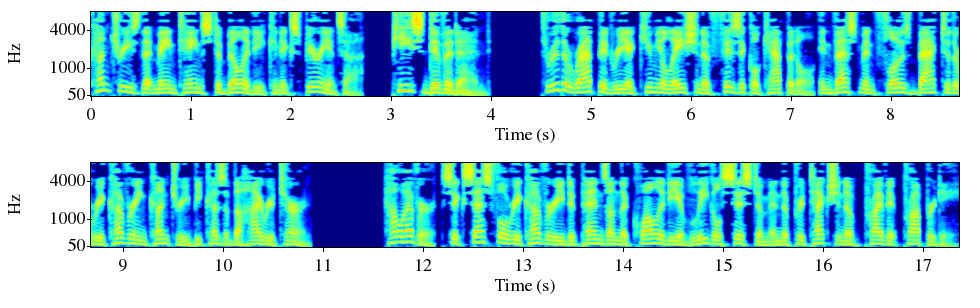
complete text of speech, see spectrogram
Countries that maintain stability can experience a peace dividend through the rapid reaccumulation of physical capital investment flows back to the recovering country because of the high return. However, successful recovery depends on the quality of legal system and the protection of private property.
